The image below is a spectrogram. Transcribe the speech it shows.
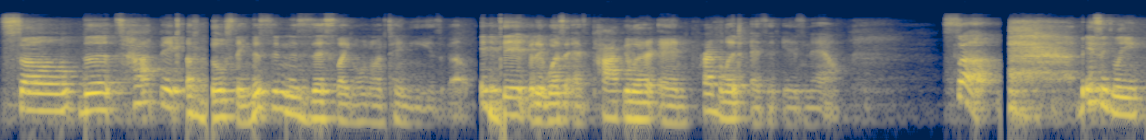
So the topic of ghosting, this didn't exist like going on 10 years ago. It did, but it wasn't as popular and prevalent as it is now. So basically,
